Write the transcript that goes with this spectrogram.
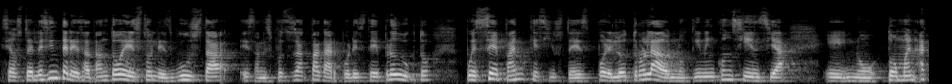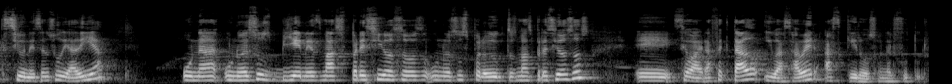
Si a ustedes les interesa tanto esto, les gusta, están dispuestos a pagar por este producto, pues sepan que si ustedes por el otro lado no tienen conciencia, eh, no toman acciones en su día a día, una, uno de sus bienes más preciosos, uno de sus productos más preciosos, eh, se va a ver afectado y va a saber asqueroso en el futuro.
